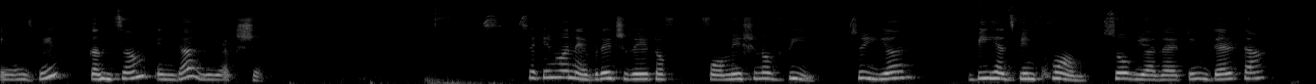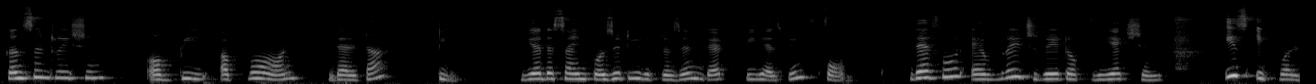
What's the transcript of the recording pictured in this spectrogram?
A has been consumed in the reaction. Second one average rate of formation of B. So here B has been formed. So we are writing delta concentration of B upon delta Here the sign positive represent that P has been formed. Therefore average rate of reaction is equal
